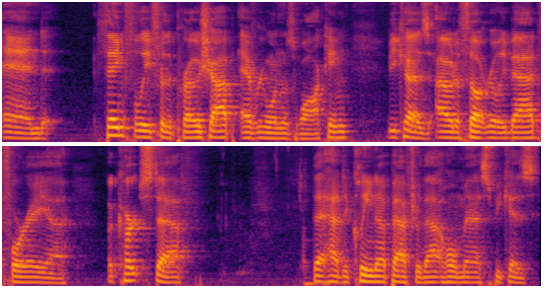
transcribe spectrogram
And thankfully for the pro shop, everyone was walking because I would have felt really bad for a, uh, a cart staff that had to clean up after that whole mess because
